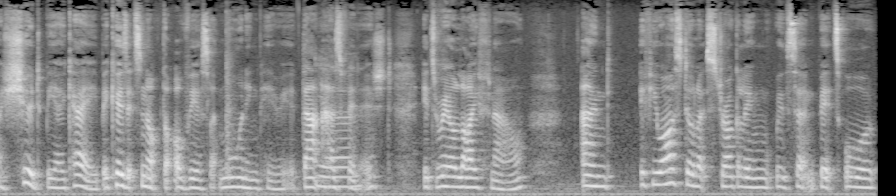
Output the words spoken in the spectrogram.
I should be okay because it's not the obvious like mourning period that has finished. It's real life now, and if you are still like struggling with certain bits or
